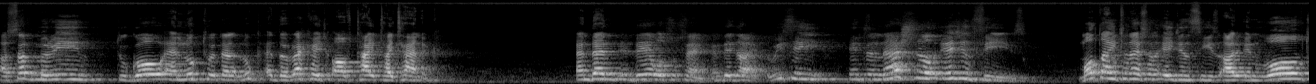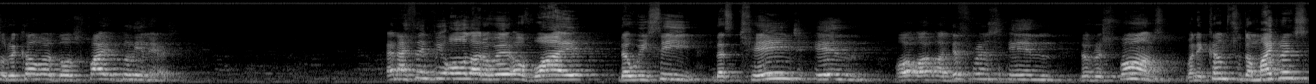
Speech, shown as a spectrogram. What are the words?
a submarine, to go and look, to the, look at the wreckage of Titanic. And then they also sank and they died. We see international agencies, multi international agencies, are involved to recover those five billionaires. And I think we all are aware of why that we see this change in or, or, a difference in the response when it comes to the migrants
